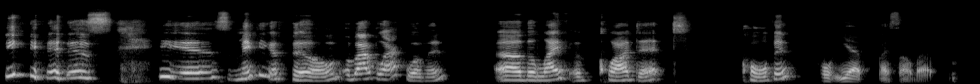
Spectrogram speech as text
he is he is making a film about a black woman, uh, the life of Claudette Colvin. Oh, yep, I saw that.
